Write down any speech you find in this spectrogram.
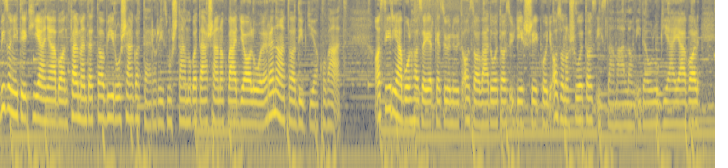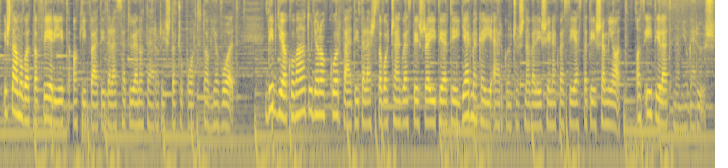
Bizonyíték hiányában felmentette a bíróság a terrorizmus támogatásának vágya alól Renáta Dibgyiakovát. A Szíriából hazaérkező nőt azzal vádolta az ügyészség, hogy azonosult az iszlám állam ideológiájával, és támogatta férjét, aki feltételezhetően a terrorista csoport tagja volt. Dibgyiakovát ugyanakkor feltételes szabadságvesztésre ítélték gyermekei erkölcsös nevelésének veszélyeztetése miatt. Az ítélet nem jogerős.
